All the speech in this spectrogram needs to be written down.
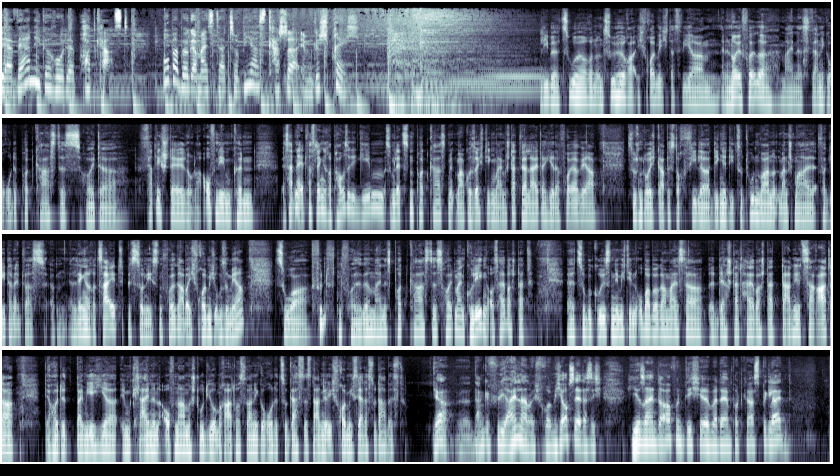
Der Wernigerode Podcast. Oberbürgermeister Tobias Kascher im Gespräch. Liebe Zuhörerinnen und Zuhörer, ich freue mich, dass wir eine neue Folge meines Wernigerode Podcastes heute fertigstellen oder aufnehmen können. Es hat eine etwas längere Pause gegeben zum letzten Podcast mit Marco Söchting, meinem Stadtwehrleiter hier der Feuerwehr. Zwischendurch gab es doch viele Dinge, die zu tun waren und manchmal vergeht dann etwas ähm, längere Zeit bis zur nächsten Folge. Aber ich freue mich umso mehr zur fünften Folge meines Podcastes. Heute meinen Kollegen aus Halberstadt äh, zu begrüßen, nämlich den Oberbürgermeister äh, der Stadt Halberstadt, Daniel Zarata, der heute bei mir hier im kleinen Aufnahmestudio im Rathaus Wernigerode zu Gast ist. Daniel, ich freue mich sehr, dass du da bist. Ja, äh, danke für die Einladung. Ich freue mich auch sehr, dass ich hier sein darf und dich äh, bei deinem Podcast begleiten.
